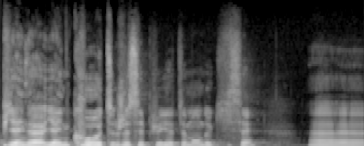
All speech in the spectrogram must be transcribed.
puis il y, y, a une quote, je sais plus exactement de qui c'est, euh,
